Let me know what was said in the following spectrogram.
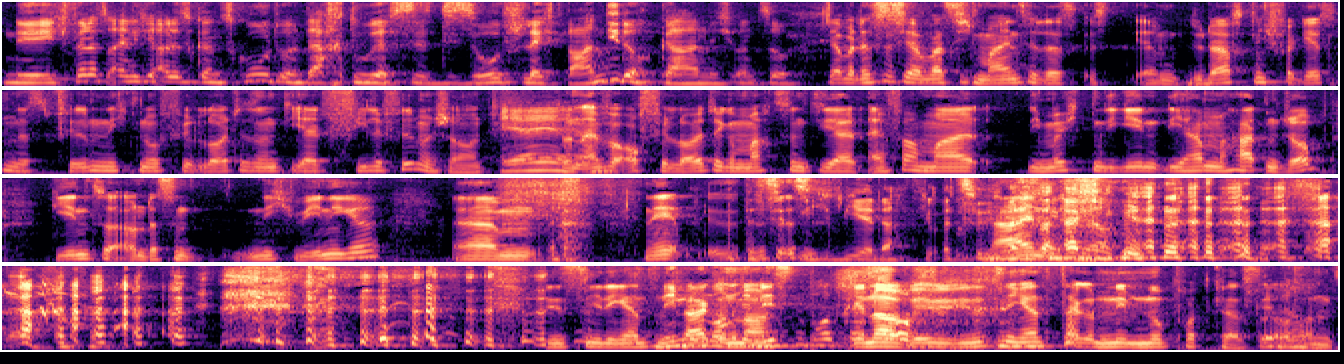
nee, ich finde das eigentlich alles ganz gut und ach du, das, die, so schlecht waren die doch gar nicht und so. Ja, aber das ist ja, was ich meinte, das ist, ähm, du darfst nicht vergessen, dass Filme nicht nur für Leute sind, die halt viele Filme schauen, Ja, ja. sondern einfach auch für Leute gemacht sind, die halt einfach mal, die möchten, die gehen, die haben einen harten Job, gehen zu, und das sind nicht wenige. Ähm, nee, Das das sind ist nicht wir, dachte ich. Nein. wir sitzen hier den ganzen Nehmen Tag und machen, genau, auf? wir, wir sitzen den ganzen Tag und nehmen nur Podcasts Genau. auf und,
